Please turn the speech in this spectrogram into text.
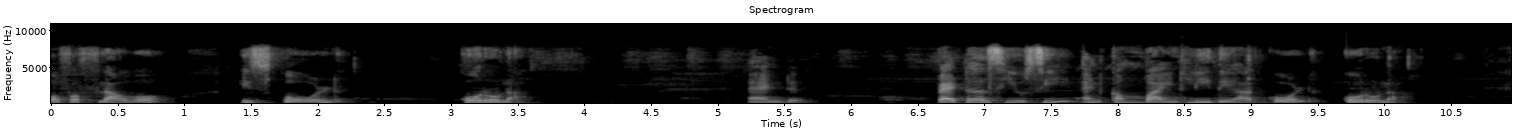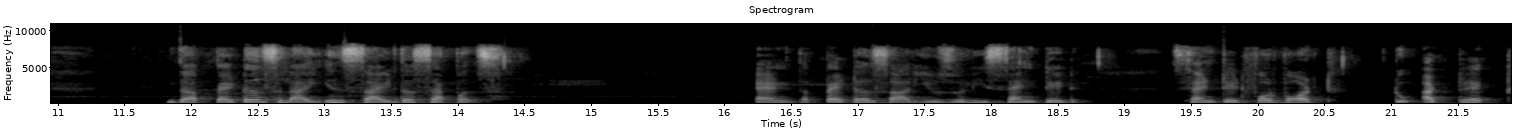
of a flower is called corolla. And petals you see and combinedly they are called corolla. The petals lie inside the sepals and the petals are usually scented. Scented for what? To attract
